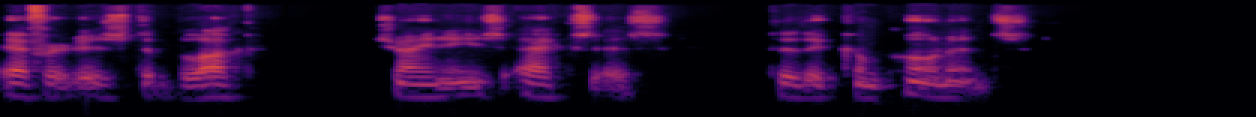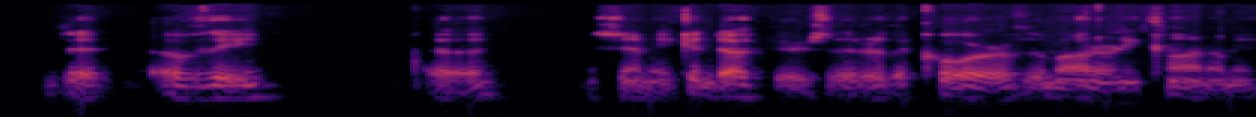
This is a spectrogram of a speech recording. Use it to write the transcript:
The effort is to block Chinese access to the components that of the uh, semiconductors that are the core of the modern economy,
